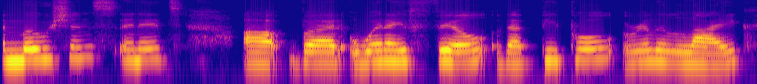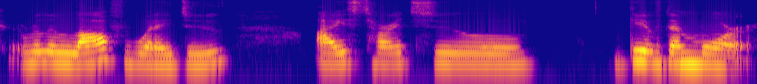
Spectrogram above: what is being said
emotions in it. Uh, but when I feel that people really like, really love what I do, I start to give them more.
